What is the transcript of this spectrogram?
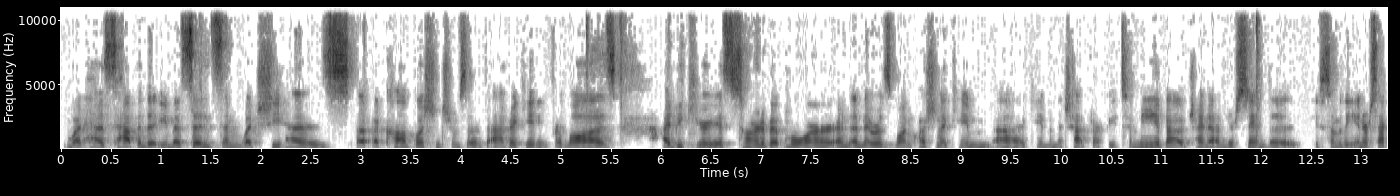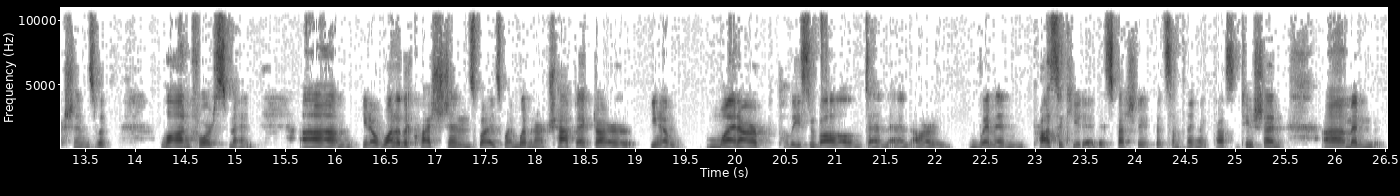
what has happened to Ima since and what she has uh, accomplished in terms of advocating for laws I'd be curious to learn a bit more. And, and there was one question that came uh, came in the chat directly to me about trying to understand the some of the intersections with law enforcement. Um, you know, one of the questions was when women are trafficked, are you know when are police involved and, and are women prosecuted, especially if it's something like prostitution? Um, and,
